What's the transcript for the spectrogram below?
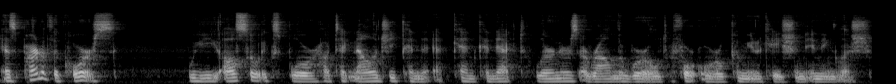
As part of the course, we also explore how technology can, can connect learners around the world for oral communication in English.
